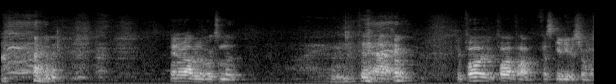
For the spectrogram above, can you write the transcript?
Hænden op eller buksen ned. Det er... Vi prøver, vi prøver på forskellige versioner.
